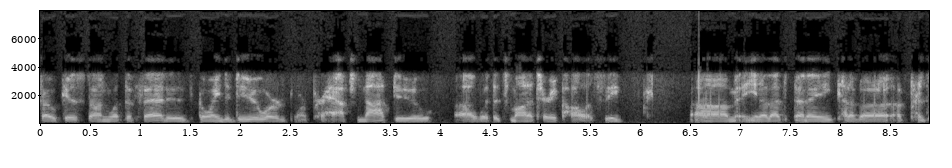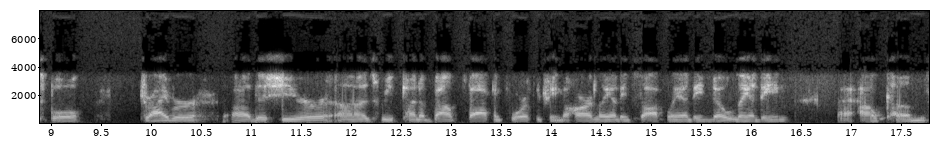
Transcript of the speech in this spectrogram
focused on what the Fed is going to do or, or perhaps not do uh, with its monetary policy. Um, you know, that's been a kind of a, a principal driver uh, this year uh, as we kind of bounce back and forth between the hard landing, soft landing, no landing uh, outcomes.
